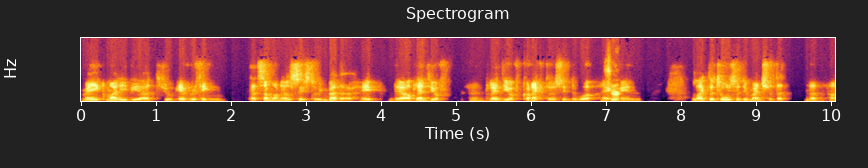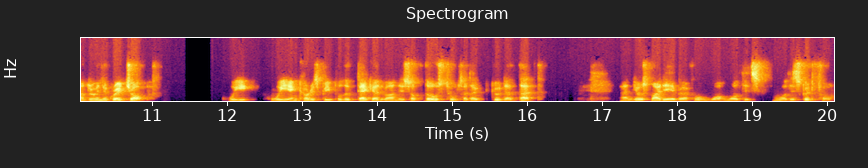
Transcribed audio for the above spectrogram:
make MyDB do everything that someone else is doing better. It, there are plenty of plenty of connectors in the world, sure. and like the tools that you mentioned that that are doing a great job. We we encourage people to take advantage of those tools that are good at that and use my MyDB for what, what it's what it's good for.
